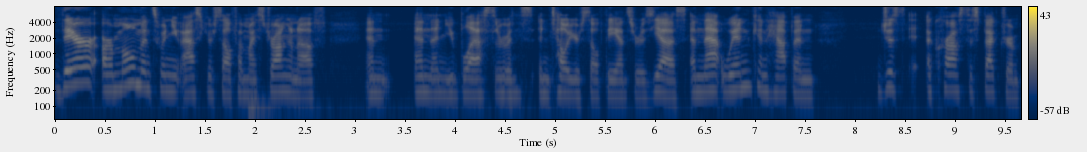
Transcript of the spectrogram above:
there are moments when you ask yourself, "Am I strong enough?" and and then you blast through and, and tell yourself the answer is yes. And that win can happen just across the spectrum.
